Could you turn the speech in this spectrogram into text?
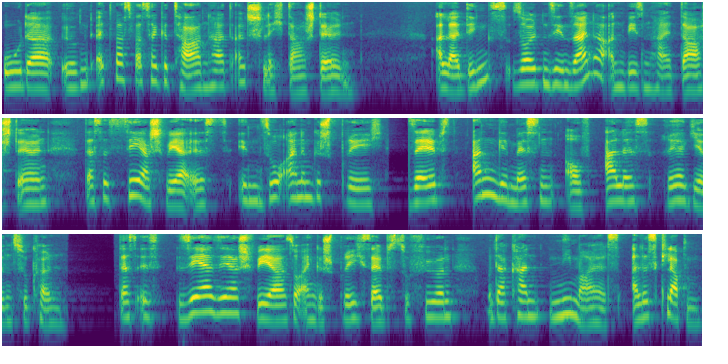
oder irgendetwas, was er getan hat, als schlecht darstellen. Allerdings sollten Sie in seiner Anwesenheit darstellen, dass es sehr schwer ist, in so einem Gespräch selbst angemessen auf alles reagieren zu können. Das ist sehr, sehr schwer, so ein Gespräch selbst zu führen und da kann niemals alles klappen.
